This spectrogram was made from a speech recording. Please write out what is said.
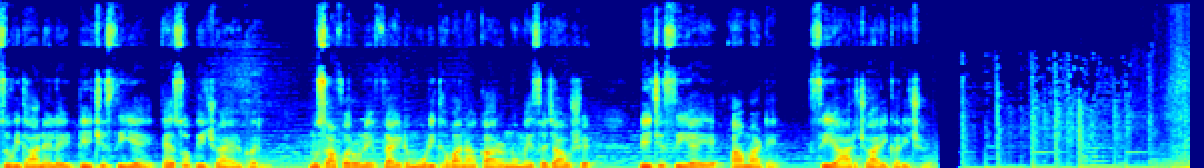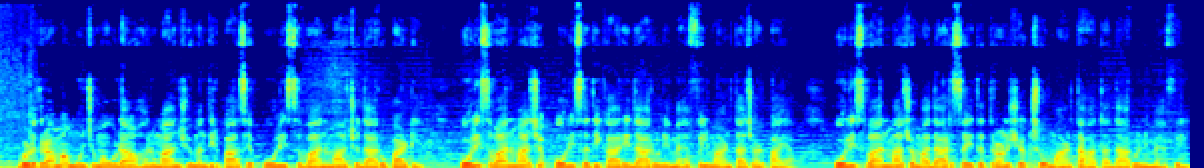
સુવિધાને લઈ ડીજીસીએ એસઓપી જાહેર કરી. મુસાફરોને ફ્લાઇટ મોડી થવાના કારણનો મેસેજ આવશે. ડીજીસીએએ આ માટે સીઆર જારી કરી છે. વડોદરામાં મુંજમૌડા હનુમાનજી મંદિર પાસે પોલીસ વાનમાં જ દારૂ પાર્ટી. પોલીસ વાનમાં જ પોલીસ અધિકારી દારૂની મહેફિલ માણતા ઝડપાયા. પોલીસ વાનમાં જમાદાર સહિત ત્રણ શખ્સો માણતા હતા દારૂની મહેફિલ.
